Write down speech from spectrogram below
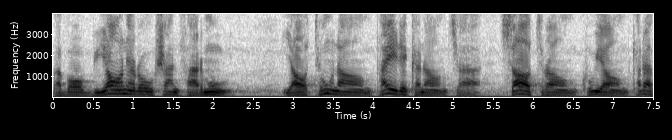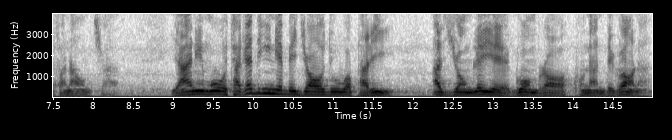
و با بیان روشن فرمود یا تونام پیر کنام چه ساترام کویام کرفنام چه یعنی معتقدین به جادو و پری از جمله گمراه کنندگانند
